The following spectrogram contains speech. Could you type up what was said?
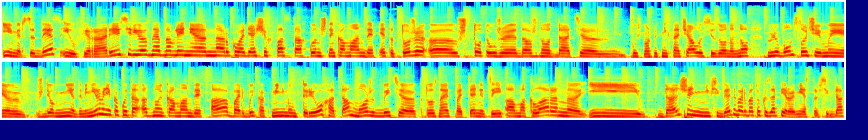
и Мерседес, и у Феррари серьезное обновление на руководящих постах гоночной команды. Это тоже э, что-то уже должно дать, э, пусть, может быть, не к началу сезона, но в любом случае мы ждем не доминирования какой-то одной команды, а борьбы как минимум трех а там, может быть, э, кто знает, подтянется и а, Макларен, и дальше не всегда это борьба только за первое место, всегда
